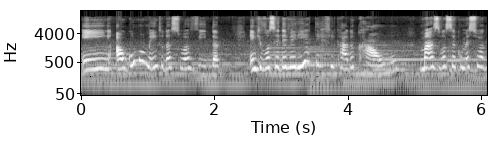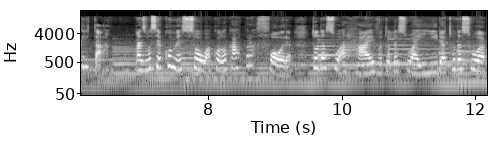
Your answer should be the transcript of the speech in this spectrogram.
em algum momento da sua vida em que você deveria ter ficado calmo, mas você começou a gritar. Mas você começou a colocar para fora toda a sua raiva, toda a sua ira, toda a sua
